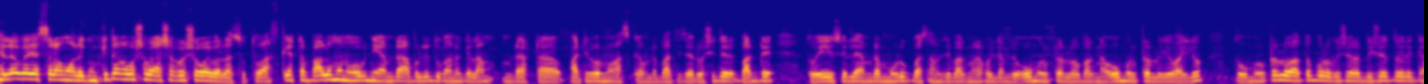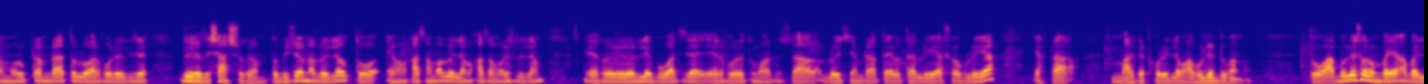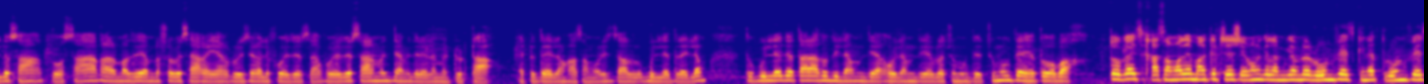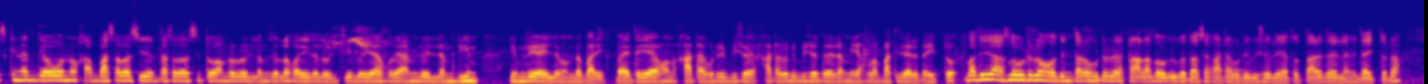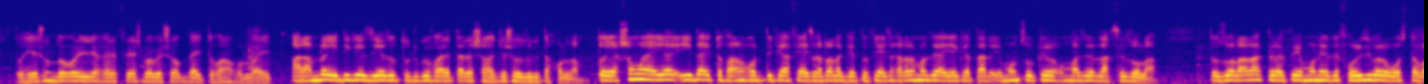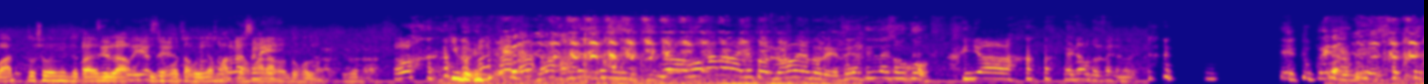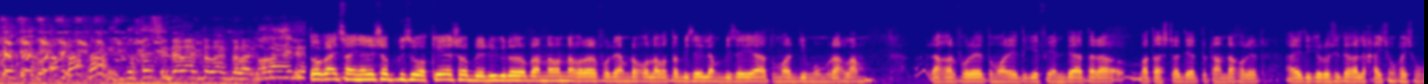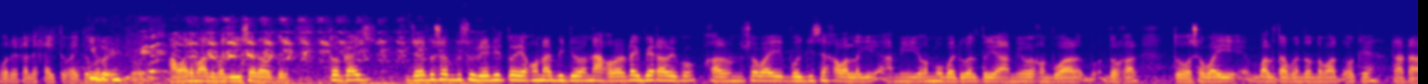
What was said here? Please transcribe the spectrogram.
Hello guys আসসালামু আলাইকুম। কিতা খবর সবাই? আশা করি সবাই ভালো আছো। তো আজকে একটা ভালো মনোভাব নিয়ে আমরা আবুলের দোকানে গেলাম। আমরা একটা পার্টি করব। আজকে আমরা বাতিজা রশিদের বার্থডে তো এই ছিল আমরা মুরুখ বাসলাম যে বাগনারা কইলাম যে, ও মুরুখটা লো বাগনা, ও মুরুখটা লইয়ে আইলো। তো মুরুখটা লোয়া এত বড় বিষয় বিষয় তো কি মুরুখটা আমরা এত লোয়ার পরে গেছে দুই কেজি সাতশো গ্রাম। তো বিষয় না লইলাম তো এখন কাঁচামাল লইলাম, কাঁচামরিচ লইলাম। এরপরে লেবু বাতিজা, এরপরে তোমার যা লইছি আমরা আতায় বাতায় লইয়া সব লইয়া একটা মার্কেট করে করিলাম আবুলের দোকানও। তো আবুলে সরম পাইয়া খাবাইলো চাহ তো চাহ খাওয়ার মাঝে আমরা সবে চাহ খাইয়া রয়েছে খালি ফয়েজের চাহ ফয়েজের চাহর মধ্যে আমি দাঁড়াইলাম একটু ঠা। একটু দাঁড়াইলাম কাঁচামরিচ, জাল, গুল্লা দাঁড়াইলাম তো গুল্লা দিয়ে তার আতো দিলাম, দিয়া কইলাম দিয়ে এবার চুমুক দিয়ে চুমুক দেয় হেতো অবাক। তো গাইজ কাঁচামালের মার্কেট শেষ। এখন গেলাম কি আমরা রোন পেঁয়াজ কিনাত রোন পেঁয়াজ কিনাত গেও বাসাবাসি, দাসাদাসি তো আমরা লইলাম, জেলা ফারিলা লইছি, লইয়া পরে আমি লইলাম ডিম। ডিম লইয়া আইলাম আমরা বাড়িতে। বাড়িতে এখন কাটাকুটির বিষয় কাটাকুটির বিষয় আমি একলা বাতিজারের দায়িত্ব। বাতিজা আসলো হোটেলে কদিন তার হোটেলে একটা আলাদা অভিজ্ঞতা আছে, কাটাকুটির বিষয় লইয়া, তো তারে দিলাম আমি দায়িত্বটা। তো হে সুন্দর করে এখানে ফ্রেশভাবে সব দায়িত্ব পালন করল আর আমরা এদিকে যে যতটুকু পারে তার সাহায্য সহযোগিতা করলাম। তো এক সময় আইয়া এই দায়িত্ব পালন করতে গিয়ে পেঁয়াজ কাটা লাগে, তো পেঁয়াজ কাটার মাঝে আইয়া গিয়ে তার এমন চোখের মাঝে লাগছে জ্বলা। তো জ্বলা লাগতে লাগতে এমন এতে ফরি যাবার অবস্থা বার তো সবাই মিলে তার কিছু কথা কইলাম মাতলাম আর আনন্দ করলাম। তো গাইজ ফাইনালি সব কিছু ওকে সব রেডি গেলো সব রান্না বান্না করার পরে আমরা কলা পাতা বিছাইলাম বিছাইয়া তোমার ডিম উম রাখলাম। রাখার পরে তোমার এদিকে ফ্যান দেয়া তারা বাতাসটা দেয়া তো ঠান্ডা করে। আর এদিকে রশিদা খালি খাইসুম খাইসুম করে খালি খাইতে খাইতে করে। তো আমার মাঝে মাঝে ইশারা ওদের। তো গাইজ যেহেতু সব কিছু রেডি তো এখন আর ভিডিও না করাটাই বেটার হইব। কারণ সবাই বই গিয়েছে খাওয়ার লাগি। আমি এখন মোবাইল টোবাইল তো আমিও এখন বোয়ার দরকার। তো সবাই ভালো থাকবেন ধন্যবাদ। Okay tata.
